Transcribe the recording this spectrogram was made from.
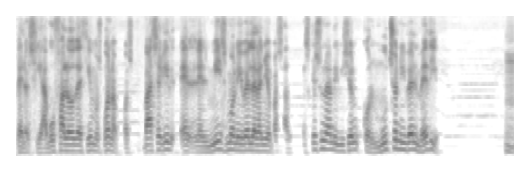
Pero si a Búfalo decimos, bueno, pues va a seguir en el mismo nivel del año pasado. Es que es una división con mucho nivel medio. Mm.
